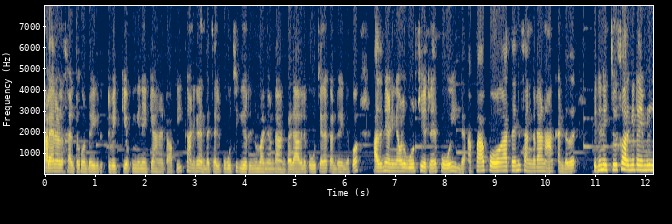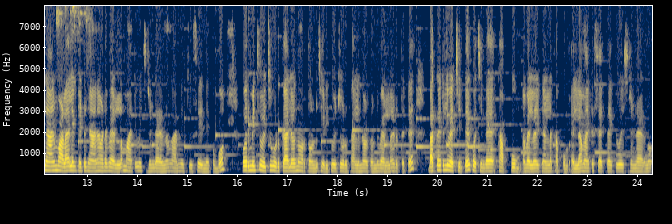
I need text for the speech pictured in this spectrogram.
കളയാനുള്ള സ്ഥലത്ത് കൊണ്ടുപോയി ഇട്ട് വെക്കും. ഇങ്ങനെയൊക്കെയാണ് കേട്ടോ അപ്പോൾ ഈ കാണിക്കണം എന്താ വെച്ചാൽ പൂച്ച കീറി എന്നും പറഞ്ഞുകൊണ്ടാണ് കേട്ടോ രാവിലെ പൂച്ചേനെ കണ്ടു കഴിഞ്ഞപ്പോൾ അതിനെയാണെങ്കിൽ അവൾ ഓടിച്ചു കയറ്റുന്നത് പോയില്ല. അപ്പോൾ ആ പോകാത്തതിന്റെ സങ്കടമാണ് ആ കണ്ടത്. പിന്നെ നിച്ചൂസ് ഉറങ്ങിയ ടൈമിൽ ഞാൻ വളയിലൊക്കെ ഇട്ടിട്ട് ഞാൻ അവിടെ വെള്ളം മാറ്റി വെച്ചിട്ടുണ്ടായിരുന്നു. കാരണം നിച്ചൂസ് എഴുന്നേൽക്കുമ്പോൾ ഒരുമിച്ച് ഒഴിച്ച് കൊടുക്കാമല്ലോ എന്ന് ഓർത്തുകൊണ്ട് ചെടിക്ക് ഒഴിച്ച് കൊടുക്കാമല്ലോ എന്ന് ഓർത്തുകൊണ്ട് വെള്ളം എടുത്തിട്ട് ബക്കറ്റിൽ വെച്ചിട്ട് കൊച്ചിന്റെ കപ്പും വെള്ളം ഒഴിക്കാനുള്ള കപ്പും എല്ലാം ആക്കി സെറ്റാക്കി വെച്ചിട്ടുണ്ടായിരുന്നു.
